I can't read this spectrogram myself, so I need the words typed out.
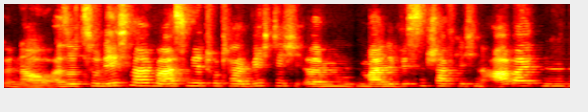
Genau, also zunächst mal war es mir total wichtig, ähm, meine wissenschaftlichen Arbeiten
